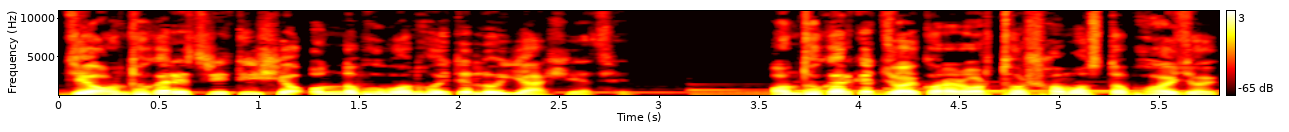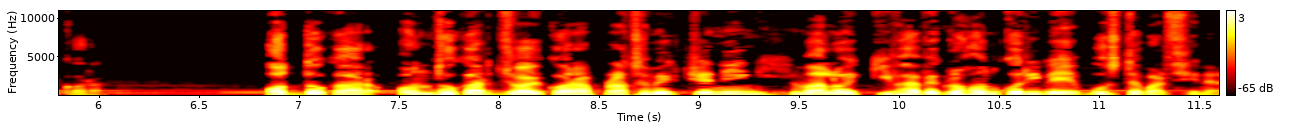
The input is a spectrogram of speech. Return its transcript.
যে অন্ধকারের স্মৃতি সে অন্য ভুবন হইতে লইয়া আসিয়াছে। অন্ধকারকে জয় করার অর্থ সমস্ত ভয় জয় করা। অন্ধকার অন্ধকার জয় করা প্রাথমিক ট্রেনিং হিমালয় কীভাবে গ্রহণ করিবে বুঝতে পারছি না।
